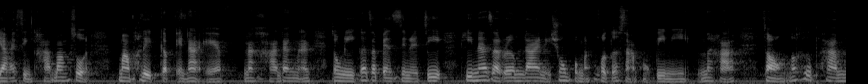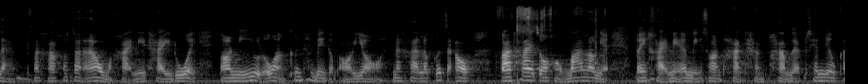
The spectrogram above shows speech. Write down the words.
ย้ายสินค้าบางส่วนมาผลิตกับ NRF นะคะ ดังนั้นตรงนี้ก็จะเป็นซีเน e r จีที่น่าจะเริ่มได้ในช่วงประมาณควอเตอร์สของปีนี้นะคะ2ก็คือ Prime Lab นะคะเขาจะเอามาขายในไทยด้วย ตอนนี้อยู่ระหว่างขึ้นทะเบียนกับออยนะคะแล้วก็จะเอาฟ้าทลายจองของบ้านเราเนี่ยไปขายในอเมซอนผ่านทาง Prime Lab เช่นเดียวกัน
